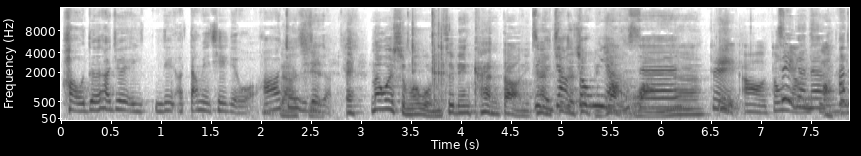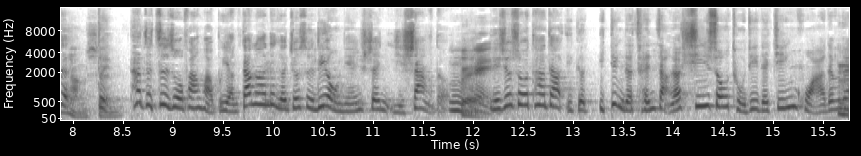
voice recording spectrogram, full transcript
好的，他就那当面切给我，好，就是这个。哎，那为什么我们这边看到你这个叫东洋参？对哦，这个呢，它的对它。的制作方法不一样。刚刚那个就是六年生以上的，对，也就是说它到一个一定的成长，要吸收土地的精华，对不对？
